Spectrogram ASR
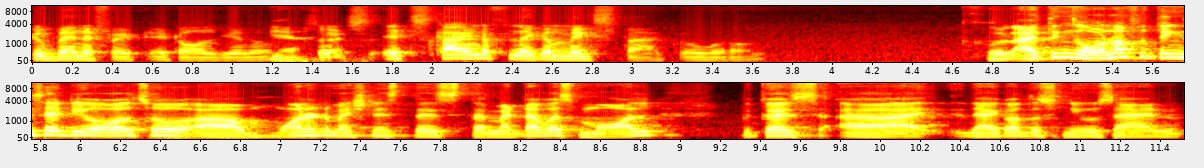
to benefit it all you know yeah. so it's it's kind of like a mixed bag overall cool. I think one of the things that you also uh, wanted to mention is this the metaverse mall because uh, i got this news and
